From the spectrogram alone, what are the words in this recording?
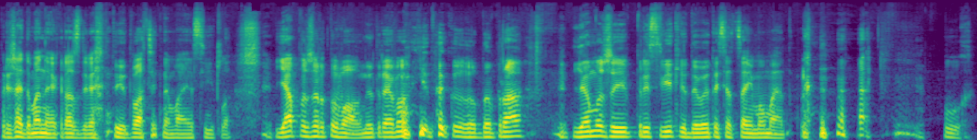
Приїжджай до мене якраз 9.20 немає світла. Я пожартував, не треба мені такого добра. Я можу і при світлі дивитися цей момент. Фух.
